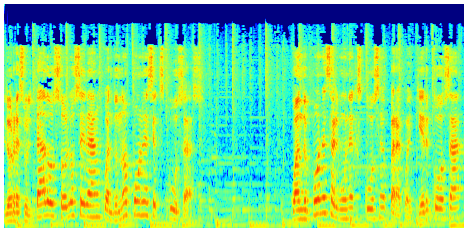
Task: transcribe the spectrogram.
Los resultados solo se dan cuando no pones excusas. Cuando pones alguna excusa para cualquier cosa,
